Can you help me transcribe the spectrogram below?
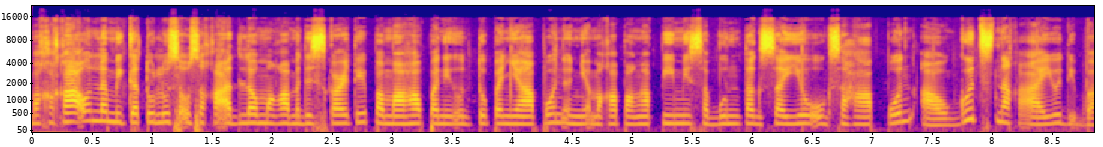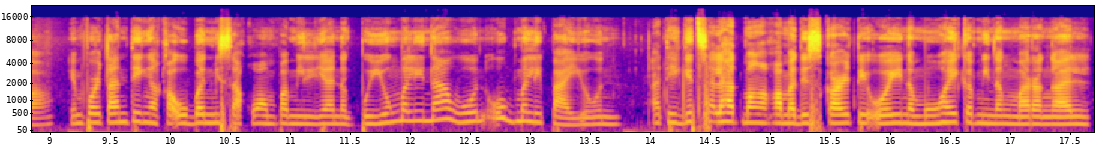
Makakaon lang mig katulo sa usa ka adlaw mga kamadiskarte pamahaw paniudto panyapon unya makapangapimi sa buntag sayo ug sa hapon aw goods na kaayo di ba? Importante nga kauban mi sa ako ang pamilya nagpuyong malinawon ug malipayon. At higit sa lahat mga kamadiskarte oy namuhay kami ng marangal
